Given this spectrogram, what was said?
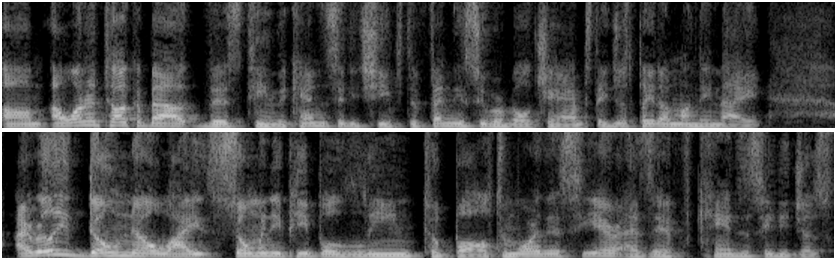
Um, I want to talk about this team, the Kansas City Chiefs, defending Super Bowl champs. They just played on Monday night. I really don't know why so many people lean to Baltimore this year as if Kansas City just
